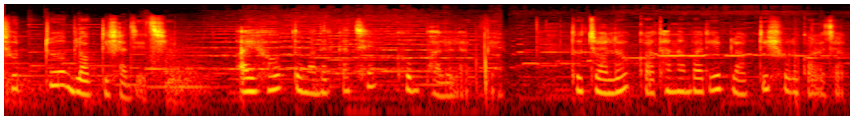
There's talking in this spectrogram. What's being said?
ছোট্ট ব্লগটি সাজিয়েছি। আই হোপ তোমাদের কাছে খুব ভালো লাগবে। তো চলো কথা না বাড়িয়ে ব্লগটি শুরু করা যাক।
